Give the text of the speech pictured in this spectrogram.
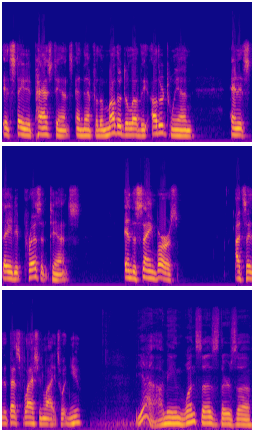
it's stated past tense, and then for the mother to love the other twin, and it's stated present tense in the same verse, I'd say that that's flashing lights, wouldn't you? Yeah, I mean, one says there's a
